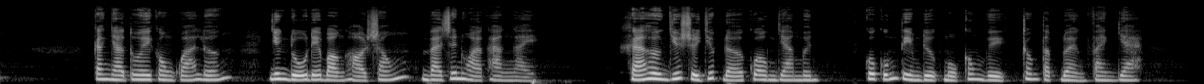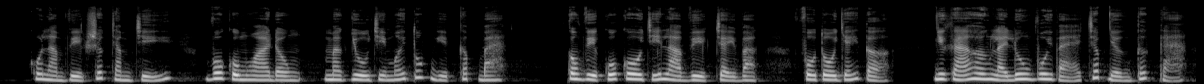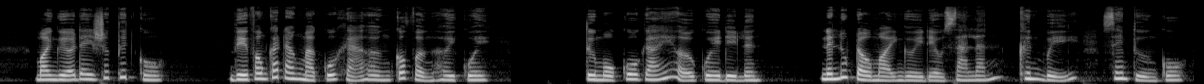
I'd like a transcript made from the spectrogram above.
Căn nhà thuê không quá lớn, nhưng đủ để bọn họ sống và sinh hoạt hàng ngày. Khả hơn dưới sự giúp đỡ của ông Gia Minh, cô cũng tìm được một công việc trong tập đoàn Phan Gia. Cô làm việc rất chăm chỉ, vô cùng hòa đồng mặc dù chỉ mới tốt nghiệp cấp 3. Công việc của cô chỉ là việc chạy vặt, photo giấy tờ, nhưng Khả Hơn lại luôn vui vẻ chấp nhận tất cả. Mọi người ở đây rất thích cô. Vì phong cách ăn mặc của Khả Hơn có phần hơi quê Từ một cô gái ở quê đi lên Nên lúc đầu mọi người đều xa lánh, khinh bỉ, xem thường cô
